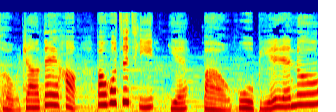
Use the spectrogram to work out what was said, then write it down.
口罩戴好，保护自己，也保护别人哦。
